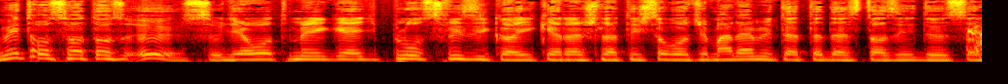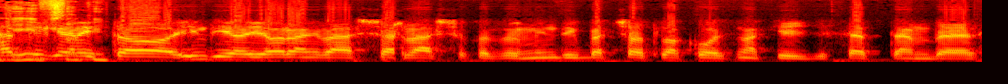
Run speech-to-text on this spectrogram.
Mit hozhat az ősz? Ugye ott még egy plusz fizikai kereslet is szokott, hogy már említetted ezt az időszak. Hát évszaki... igen, itt a indiai aranyvásárlások azon mindig becsatlakoznak, így szeptember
